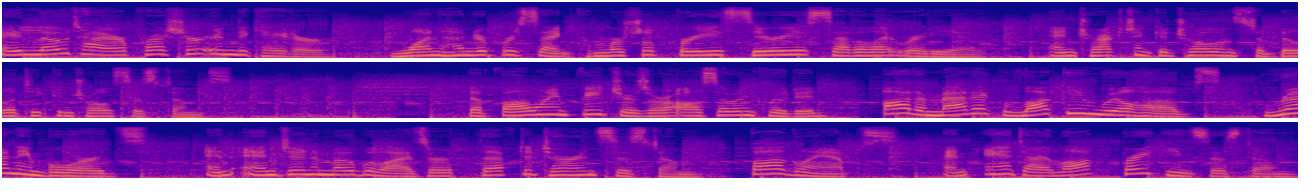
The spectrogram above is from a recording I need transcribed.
a low tire pressure indicator, 100% commercial-free Sirius satellite radio, and traction control and stability control systems. The following features are also included automatic locking wheel hubs, running boards, an engine immobilizer theft deterrent system, fog lamps, an anti lock braking system,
